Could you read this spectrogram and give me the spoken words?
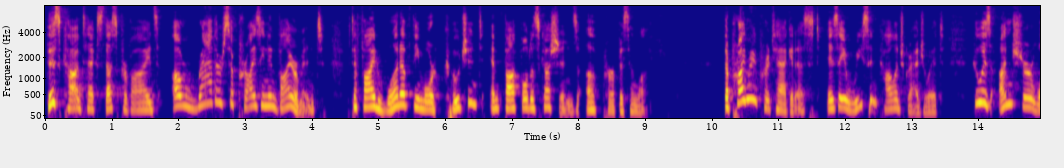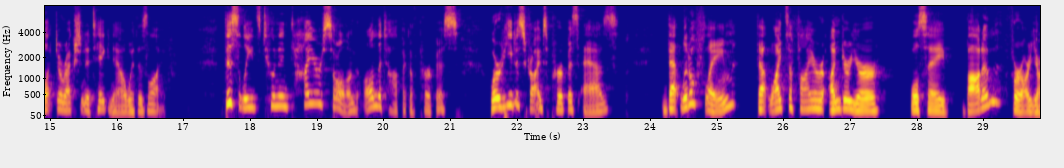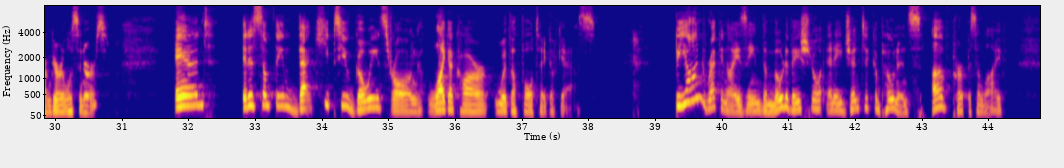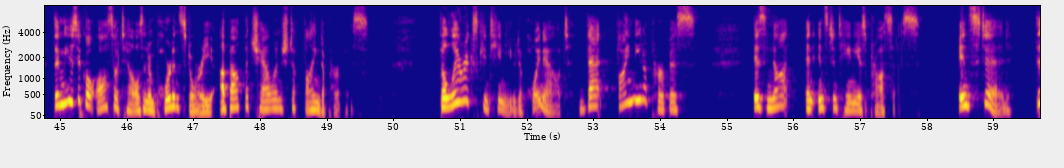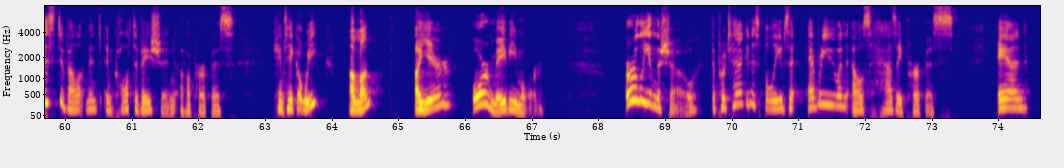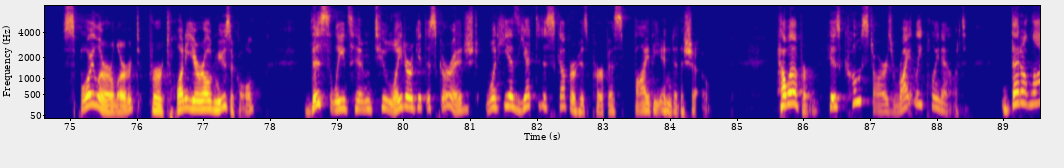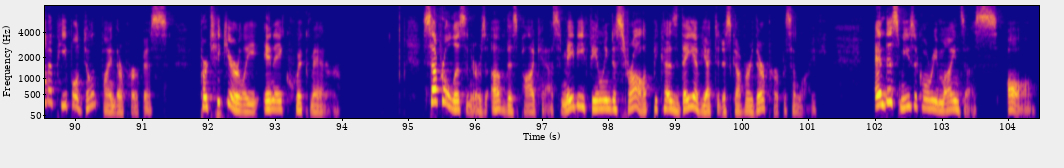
This context thus provides a rather surprising environment to find one of the more cogent and thoughtful discussions of purpose in life. The primary protagonist is a recent college graduate who is unsure what direction to take now with his life. This leads to an entire song on the topic of purpose, where he describes purpose as that little flame that lights a fire under your, we'll say, bottom for our younger listeners. And it is something that keeps you going strong like a car with a full tank of gas. Beyond recognizing the motivational and agentic components of purpose in life, the musical also tells an important story about the challenge to find a purpose. The lyrics continue to point out that finding a purpose is not an instantaneous process. Instead, this development and cultivation of a purpose can take a week, a month, a year, or maybe more. Early in the show, the protagonist believes that everyone else has a purpose, and spoiler alert for 20 year old musical, this leads him to later get discouraged when he has yet to discover his purpose by the end of the show. However, his co stars rightly point out that a lot of people don't find their purpose, particularly in a quick manner. Several listeners of this podcast may be feeling distraught because they have yet to discover their purpose in life. And this musical reminds us all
